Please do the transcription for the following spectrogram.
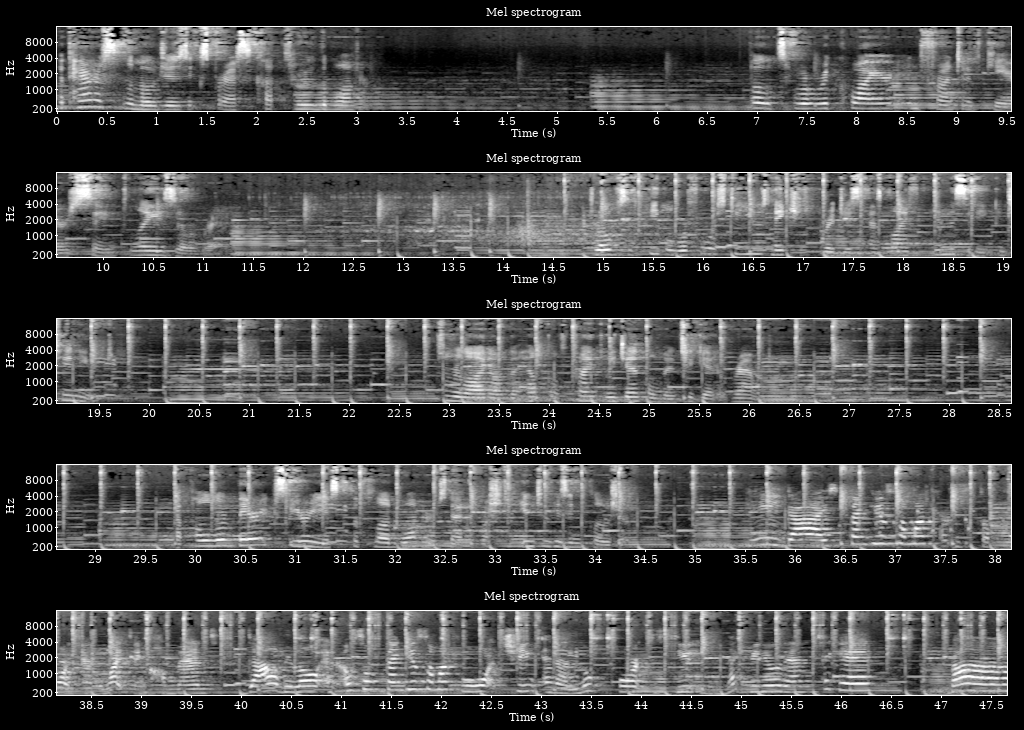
The Paris Limoges Express cut through the water. Boats were required in front of Gare Saint Lazare. Droves of people were forced to use makeshift bridges as life in the city continued. Some relied on the help of kindly gentlemen to get around. A polar bear experienced the flood waters that rushed into his enclosure. Hey guys, thank you so much for your support and like and comment down below and also thank you so much for watching and I look forward to see you in the next video then. Take care. Bye.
